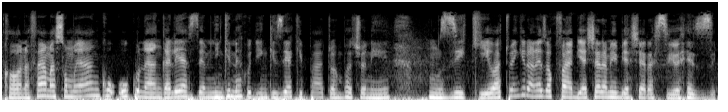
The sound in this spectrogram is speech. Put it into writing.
Kwa nafanya masomo yangu huku naangalia sehemu nyingine ya kujiingizia kipato ambacho ni muziki. Watu wengine wanaweza kufanya biashara, mimi biashara siwezi.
